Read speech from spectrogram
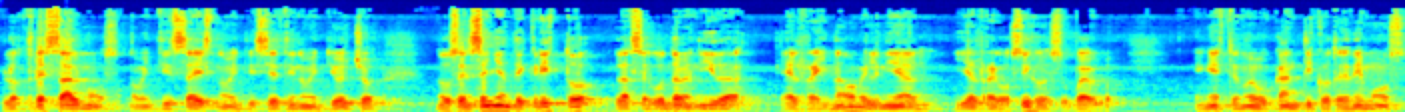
Los tres salmos 96, 97 y 98 nos enseñan de Cristo la segunda venida, el reinado milenial y el regocijo de su pueblo. En este nuevo cántico tenemos,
